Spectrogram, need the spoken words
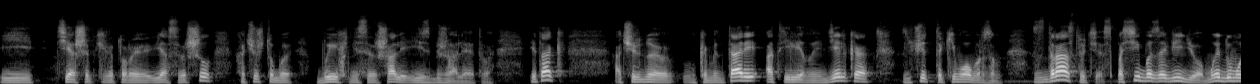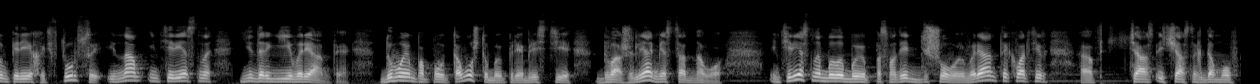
и те ошибки, которые я совершил, хочу, чтобы вы их не совершали и избежали этого. Итак, Очередной комментарий от Елены Неделька звучит таким образом. Здравствуйте, спасибо за видео. Мы думаем переехать в Турцию и нам интересны недорогие варианты. Думаем по поводу того, чтобы приобрести два жилья вместо одного. Интересно было бы посмотреть дешевые варианты квартир э, и частных домов,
